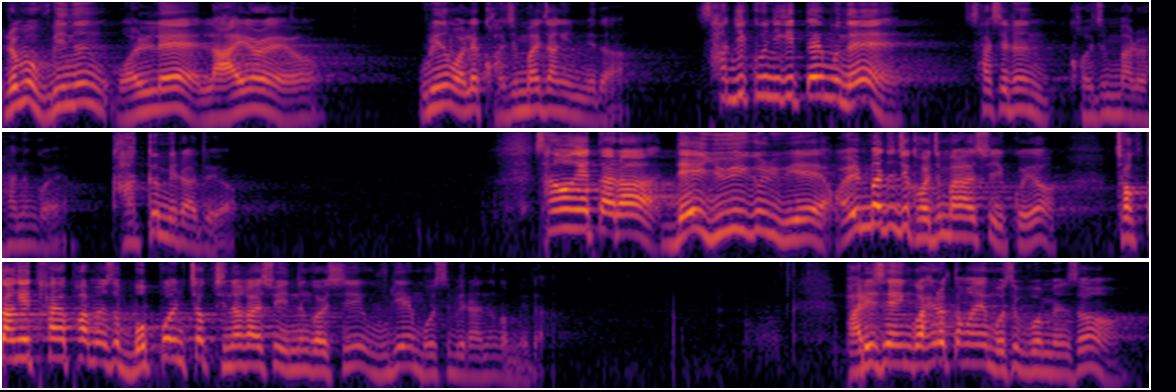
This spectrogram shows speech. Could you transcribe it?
여러분 우리는 원래 라이어예요. 우리는 원래 거짓말장입니다. 사기꾼이기 때문에 사실은 거짓말을 하는 거예요. 가끔이라도요. 상황에 따라 내 유익을 위해 얼마든지 거짓말할 수 있고요. 적당히 타협하면서 못 본 척 지나갈 수 있는 것이 우리의 모습이라는 겁니다. 바리새인과 헤롯 당왕의 모습을 보면서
